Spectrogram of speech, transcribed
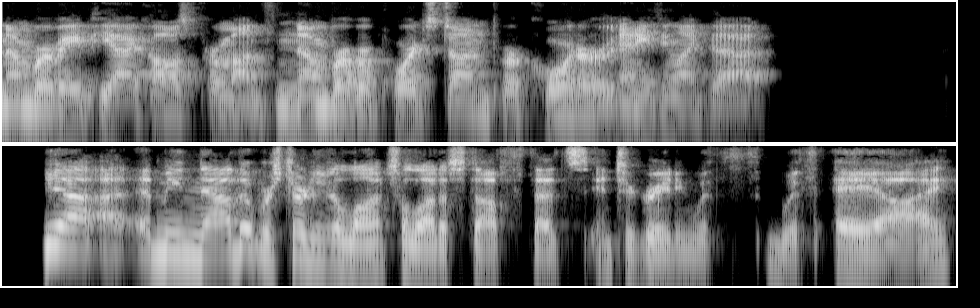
number of API calls per month, number of reports done per quarter, anything like that? Yeah, I mean, now that we're starting to launch a lot of stuff that's integrating with with AI,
